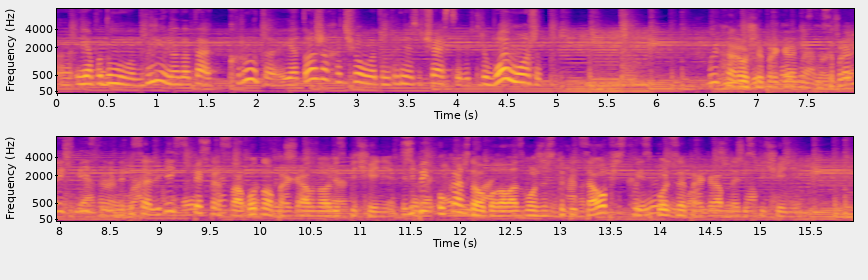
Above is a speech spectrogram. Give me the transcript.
Э, и я подумала, блин, это так круто, я тоже хочу в этом принять участие, ведь любой может. Мы, хорошие программисты, собрались вместе и написали весь спектр свободного программного обеспечения. И теперь у каждого была возможность вступить в сообщество, используя программное обеспечение.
